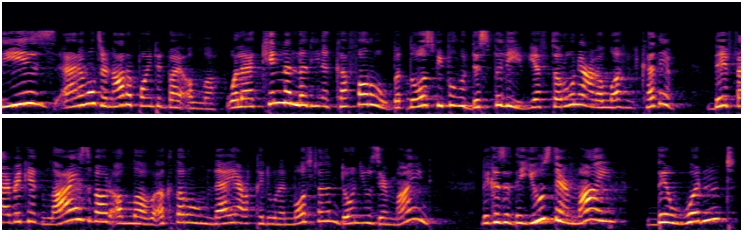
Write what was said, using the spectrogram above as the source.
these animals are not appointed by Allah. وَلَكِنَّ الَّذِينَ كَفَرُوا But those people who disbelieve, يَفْتَرُونَ عَلَى اللَّهِ الْكَذِبِ They fabricate lies about Allah. وَأَكْثَرُهُمْ لَا يَعْقِلُونَ And most of them don't use their mind. Because if they use their mind, they wouldn't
